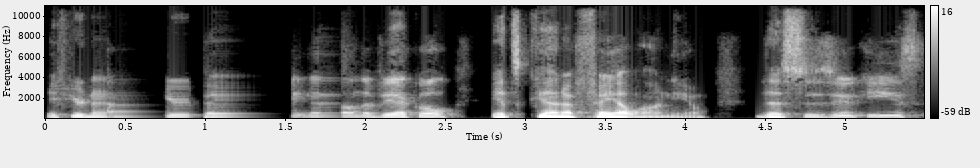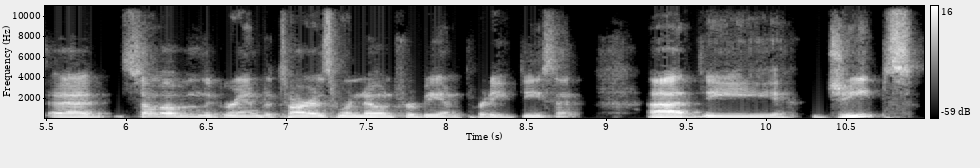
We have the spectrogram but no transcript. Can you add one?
If you're not your maintenance on the vehicle, it's gonna fail on you. The Suzuki's, uh, some of them, the Grand Vitaras, were known for being pretty decent. Uh, the Jeeps,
